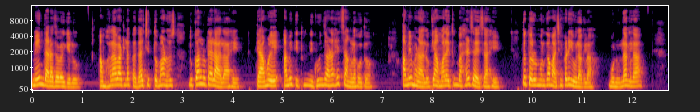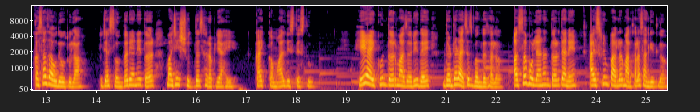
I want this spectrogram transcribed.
मेन दाराजवळ गेलो. आम्हाला वाटलं कदाचित तो माणूस दुकान लुटायला आला आहे. त्यामुळे आम्ही तिथून निघून जाणं हेच चांगलं होतं. आम्ही म्हणालो की आम्हाला इथून बाहेर जायचं आहे. तो तरुण मुलगा माझ्याकडे येऊ लागला. बोलू लागला कसा जाऊ देऊ तुला? तुझ्या सौंदर्याने तर माझी शुद्धच हरपली आहे. काय कमाल दिसतेस तू. हे ऐकून तर माझं हृदय धडधडायचंच बंद झालं. असं बोलल्यानंतर त्याने आईस्क्रीम पार्लर मालकाला सांगितलं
